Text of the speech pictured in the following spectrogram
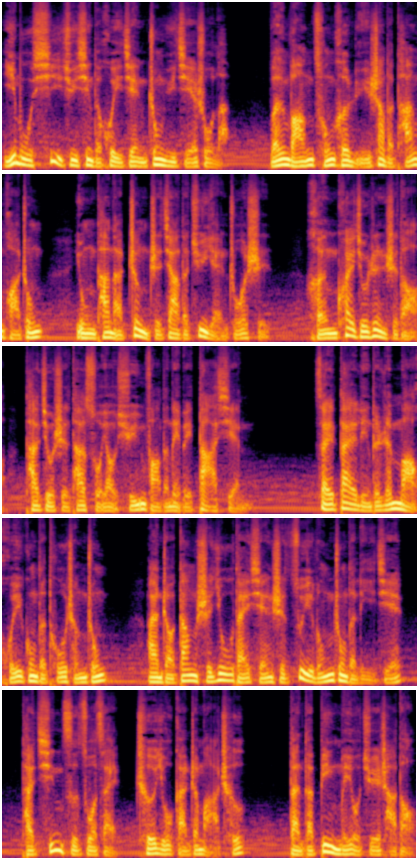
一幕戏剧性的会见终于结束了，文王从和吕尚的谈话中，用他那政治家的巨眼着实。很快就认识到，他就是他所要寻访的那位大贤。在带领着人马回宫的途程中，按照当时优待贤士最隆重的礼节，他亲自坐在车右赶着马车。但他并没有觉察到，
